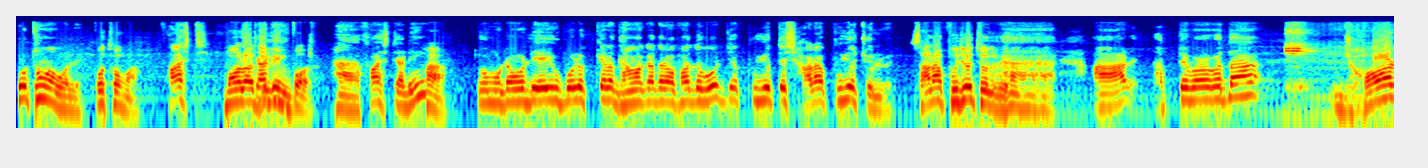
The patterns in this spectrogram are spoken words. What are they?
প্রথমা বলে। প্রথমা। ফার্স্ট মহলা Starting। দুদিন পর। হ্যাঁ ফার্স্ট স্টার্টিং হ্যাঁ। তো মোটামুটি এই উপলক্ষে একটা ধামাকাদার অফার দেবো যে পুজোতে সারা পুজো চলবে। সারা পুজো চলবে? হ্যাঁ হ্যাঁ হ্যাঁ। আর সবথেকে বড় কথা ঝড়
